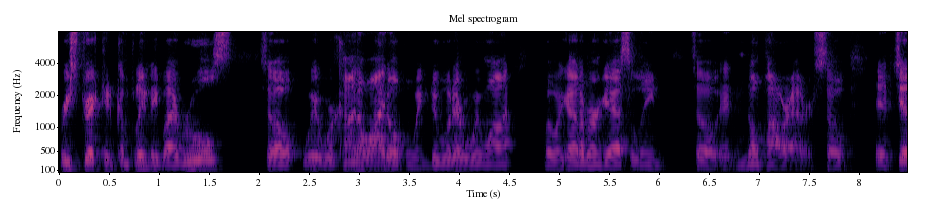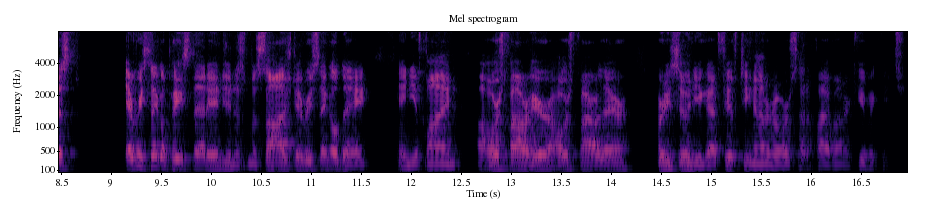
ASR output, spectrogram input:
restricted completely by rules. So we're, we're kind of wide open. We can do whatever we want, but we got to burn gasoline. So it, no power adders. So it just every single piece of that engine is massaged every single day and you find a horsepower here, a horsepower there, pretty soon you got 1500 horse out of 500 cubic inch.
